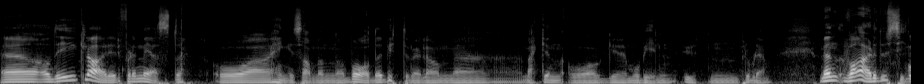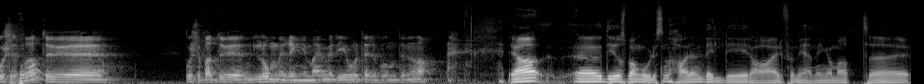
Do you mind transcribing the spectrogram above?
Uh, og de klarer for det meste å henge sammen og både bytte mellom uh, Mac-en og mobilen uten problem. Men hva er det du sitter Bortsett på? Bortsett fra at du lommeringer meg med de hodetelefonene dine, da. Ja, uh, Dios Bang-Olufsen har en veldig rar formening om at uh,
